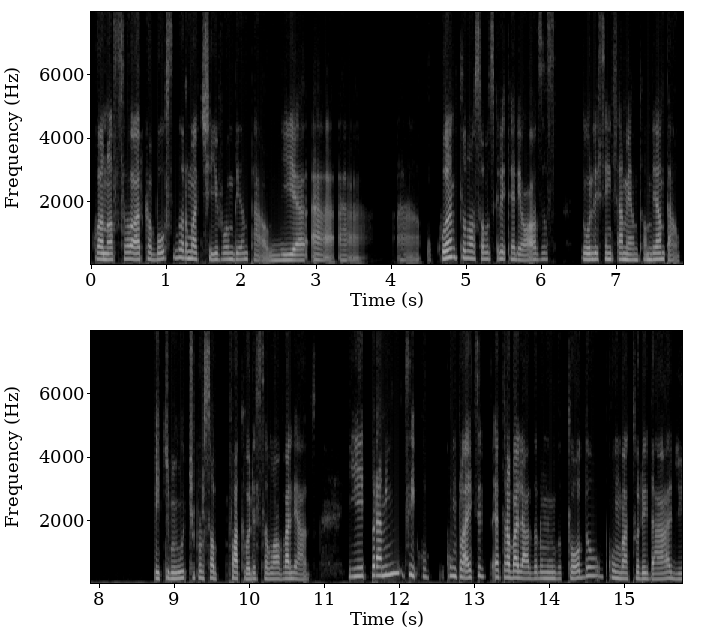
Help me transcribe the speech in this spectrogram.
com a nosso arcabouço normativo ambiental e a, a, a, a- o quanto nós somos criteriosos no licenciamento ambiental e que múltiplos fa- fatores são avaliados. E para mim, sim, com- compliance é trabalhado no mundo todo com maturidade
